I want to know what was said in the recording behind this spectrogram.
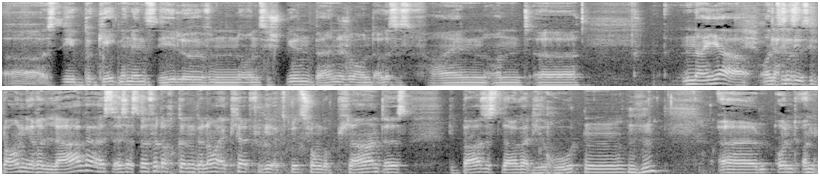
äh, sie begegnen den Seelöwen und sie spielen Banjo und alles ist fein und äh, naja, und sie, sie, sie bauen ihre Lager. Es, es, es wird auch gen- genau erklärt, wie die Expedition geplant ist. Die Basislager, die Routen. Ähm, und, und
